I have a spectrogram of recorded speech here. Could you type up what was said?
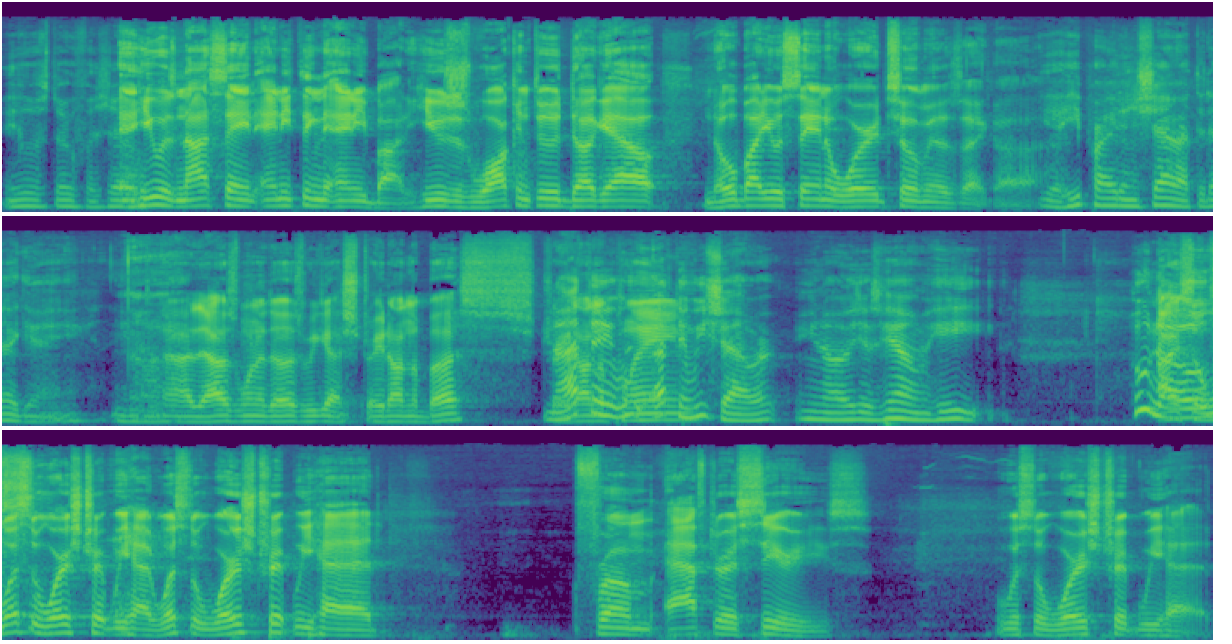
He was through for sure. and he was not saying anything to anybody. He was just walking through the dugout. Nobody was saying a word to him. It was like, uh, yeah, he probably didn't shower after that game. Know? nah, that was one of those. We got straight on the bus, straight No, I on think the we, plane. I think we showered. You know, it's just him. He who knows? right, so what's the worst trip we had? What's the worst trip we had from after a series? What's the worst trip we had?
